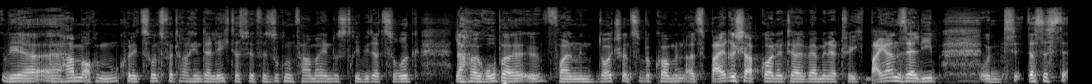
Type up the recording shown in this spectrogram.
Wir äh, haben auch im Koalitionsvertrag hinterlegt, dass wir versuchen, Pharmaindustrie wieder zurück nach Europa, äh, vor allem in Deutschland zu bekommen. Als bayerische Abgeordneter wäre mir natürlich Bayern sehr lieb. Und das ist äh,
